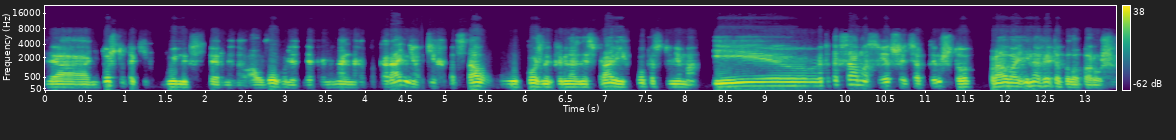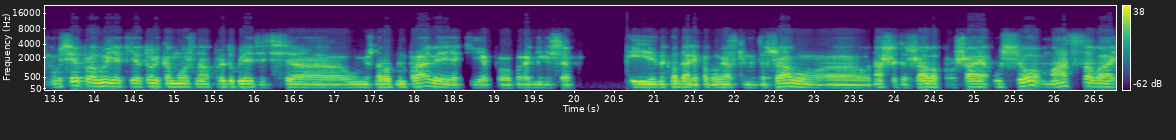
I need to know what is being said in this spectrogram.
для не то что таких буйных тэрмінаў а ўвогуле для крымінальнага пакарання таких подстав у кожнай крымінальнай справе іх попросту няма. І гэта таксама сведчыць аб тым что права і на гэта было парушана. Усе правы якія только можна прадугледзець у міжнародным праве якія пабараніліся і накладалі пабавязкі на дзяржаву наша дзяржава парушае ўсё масава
